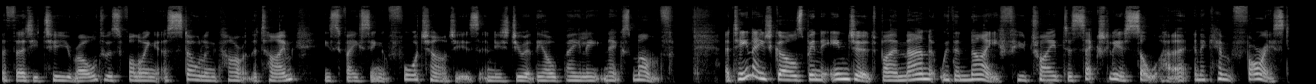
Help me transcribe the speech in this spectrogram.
The 32 year old was following a stolen car at the time. He's facing four charges and is due at the Old Bailey next month. A teenage girl's been injured by a man with a knife who tried to sexually assault her in a Kent forest.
